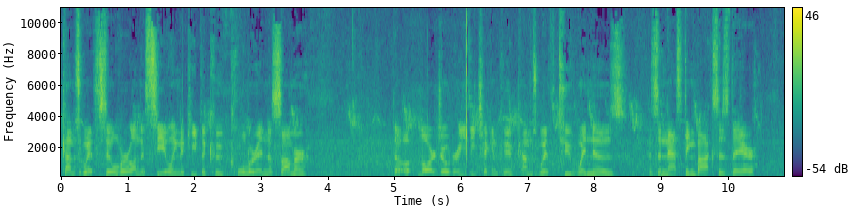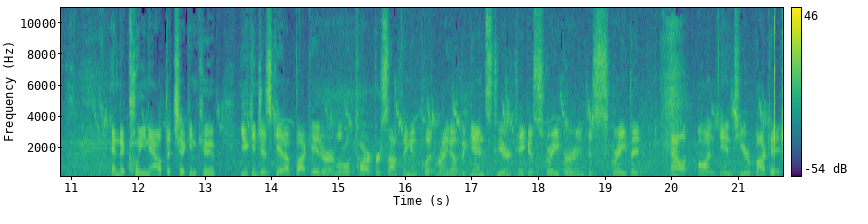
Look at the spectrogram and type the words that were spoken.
Comes with silver on the ceiling to keep the coop cooler in the summer. The large OverEZ chicken coop comes with two windows. There's the nesting boxes there. And to clean out the chicken coop, you can just get a bucket or a little tarp or something and put right up against here, take a scraper and just scrape it out on into your bucket.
